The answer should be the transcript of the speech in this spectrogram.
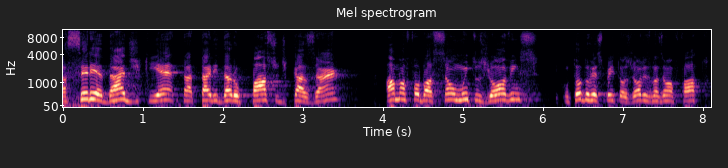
da seriedade que é tratar e dar o passo de casar. Há uma afobação, muitos jovens, e com todo respeito aos jovens, mas é um fato,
